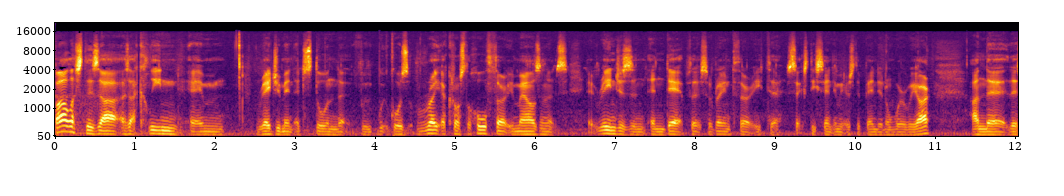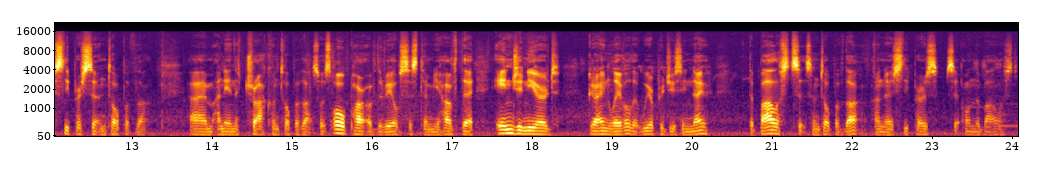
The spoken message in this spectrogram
Ballast is a, is a clean um, regimented stone that goes right across the whole 30 miles and it's, it ranges in, in depth. It's around 30 to 60 centimetres depending on where we are. And the, the sleepers sit on top of that. Um, and then the track on top of that. So it's all part of the rail system. You have the engineered ground level that we're producing now. The ballast sits on top of that and the sleepers sit on the ballast.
